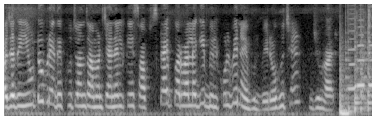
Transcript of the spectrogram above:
आज जब यूट्यूब देखुंत आम चेल के सब्सक्राइब करवा लगी बिल्कुल भी नहीं भूलबे छे जुहार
